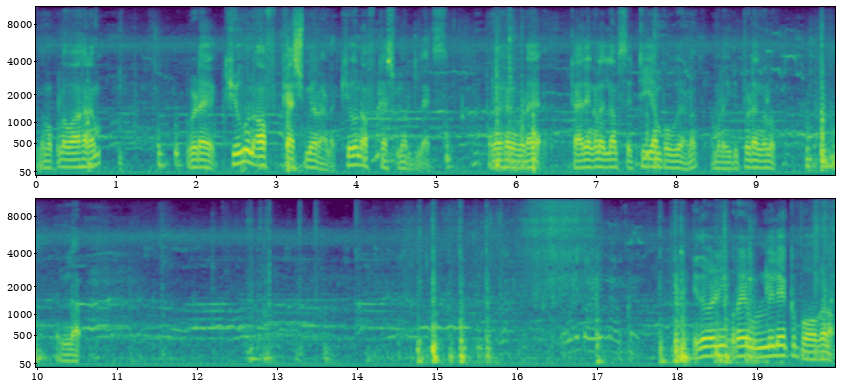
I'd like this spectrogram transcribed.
നമുക്കുള്ള വാഹനം ഇവിടെ ക്യൂൻ ഓഫ് കാശ്മീർ ആണ് ക്യൂൻ ഓഫ് കാശ്മീർ ഡിലാക്സ്. അദ്ദേഹം ഇവിടെ കാര്യങ്ങളെല്ലാം സെറ്റ് ചെയ്യാൻ പോവുകയാണ്. നമ്മുടെ ഇരിപ്പിടങ്ങളും എല്ലാം. ഇതുവഴി കുറേ ഉള്ളിലേക്ക് പോകണം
